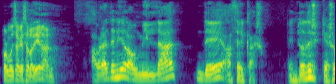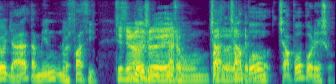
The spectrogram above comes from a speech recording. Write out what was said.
por mucho que se lo digan. habrá tenido la humildad de hacer caso. Entonces, que eso ya también no es fácil. Sí, sí, no, Entonces, eso es claro, un Cha- paso adelante. chapó, como- chapó por eso.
